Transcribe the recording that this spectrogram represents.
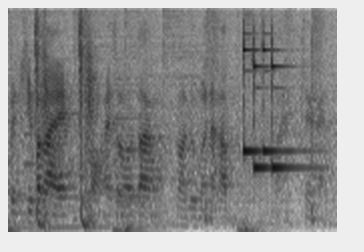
เป็นคลิปอะไรของไฮโซโนตังรอดูมันนะครับไปเจอกัน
